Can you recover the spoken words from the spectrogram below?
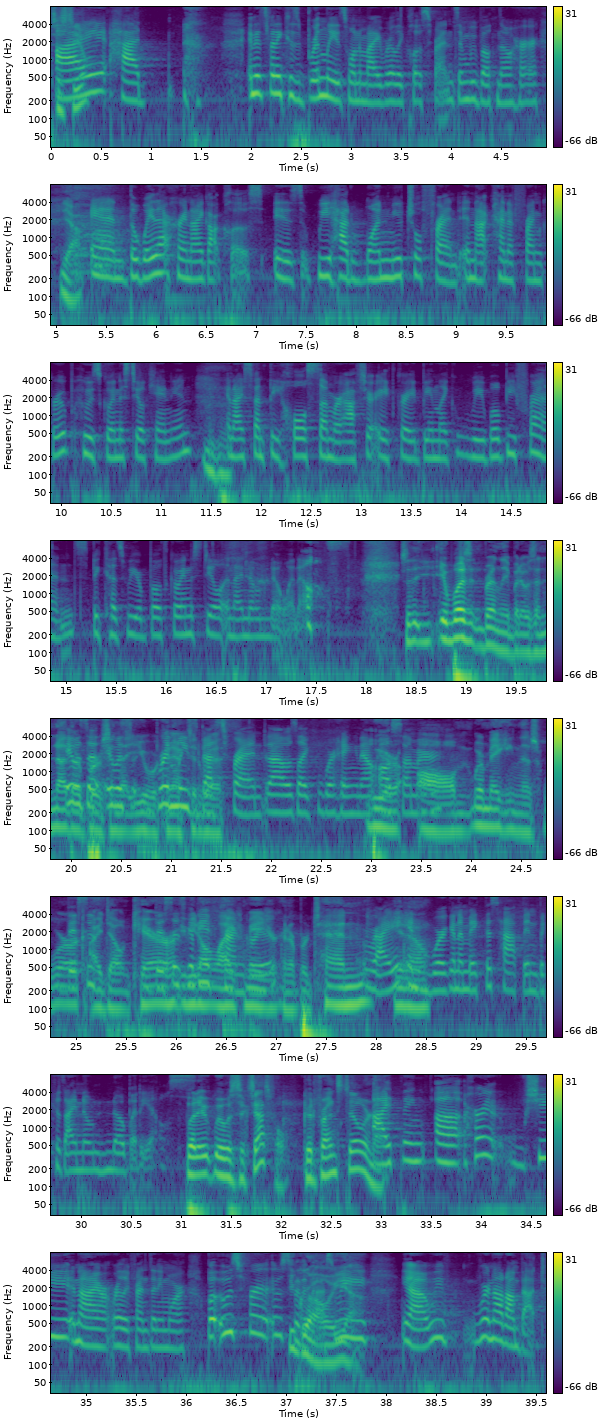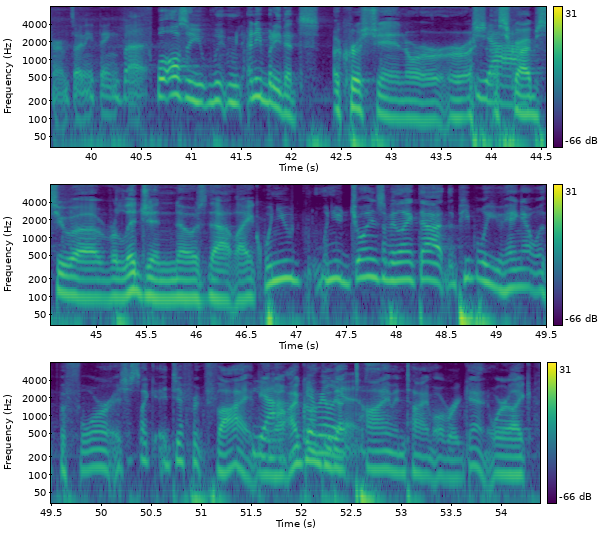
to Steele. I had, and it's funny because Brinley is one of my really close friends, and we both know her. Yeah. And the way that her and I got close is we had one mutual friend in that kind of friend group who's going to Steele Canyon, Mm-hmm. and I spent the whole summer after eighth grade being like, we will be friends because we are both going to Steele, and I know no one else. So it wasn't Brinley, but it was another it was a, person it was that you were Brinley's connected best with. friend, and I was like, we're hanging out we all summer. all we're making this work. This is- I don't care if you don't like me. group. You're gonna pretend, Right, You know? and we're gonna make this happen because I know nobody else. but it, it was successful. Good friends still, or not? I think uh, her, she and I aren't really friends anymore. But it was for it was You for grow, the best. We, yeah, we we're not on bad terms or anything. But Well, also, you, I mean, anybody that's a Christian or, or Yeah. ascribes to a religion knows that, like, when you when you join something like that, the people you hang out with before, it's just like a different vibe. you Yeah, know, I've gone really through that is. time and time over again, where like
